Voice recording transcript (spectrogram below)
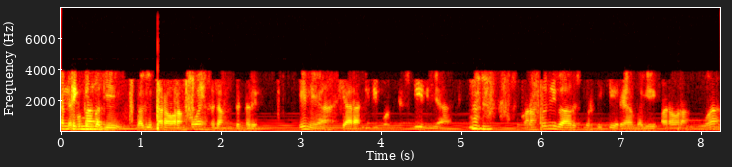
Penting Dan banget. bagi bagi para orang tua yang sedang dengerin ini ya siaran ini podcast ini ya, Mm-mm. orang tua juga harus berpikir ya bagi para orang tua.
